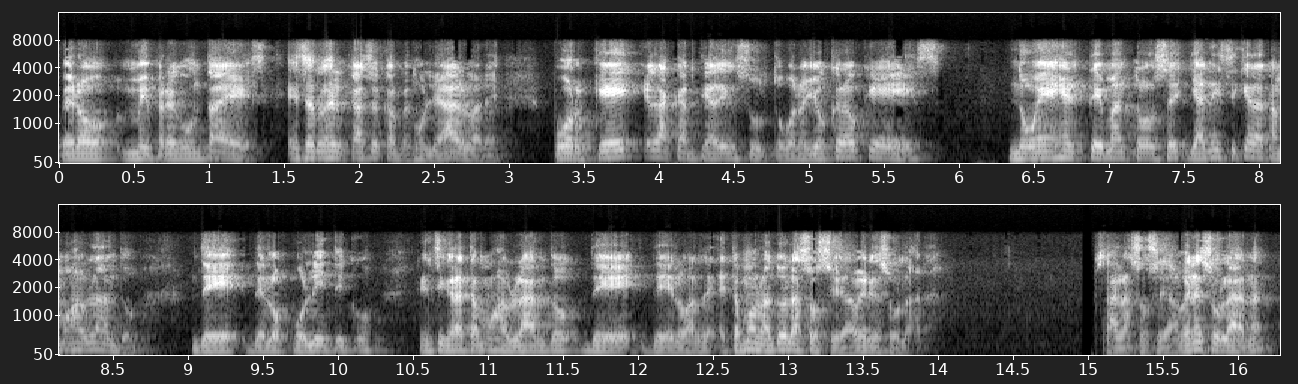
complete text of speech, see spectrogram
Pero mi pregunta es, ese no es el caso de Carmen Julia Álvarez. ¿Por qué la cantidad de insultos? Bueno, yo creo que es, no es el tema entonces, ya ni siquiera estamos hablando de, los políticos, ni siquiera estamos hablando de, estamos hablando de la sociedad venezolana. O sea, la sociedad venezolana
